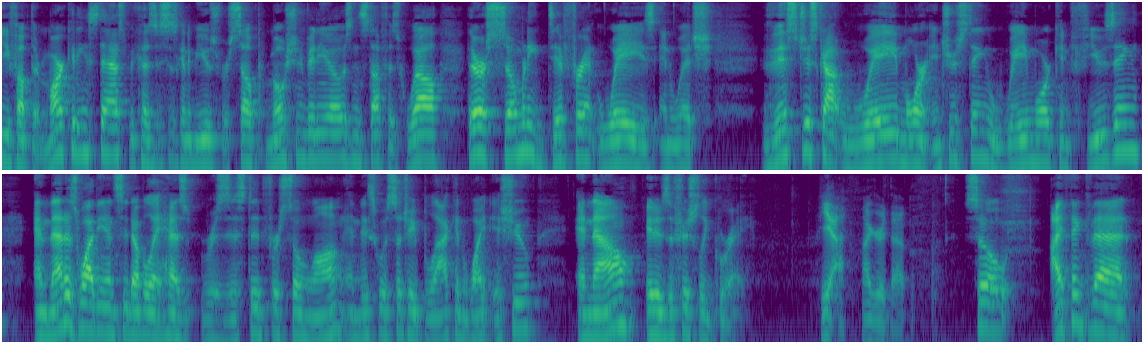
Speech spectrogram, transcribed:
beef up their marketing staffs because this is going to be used for self promotion videos and stuff as well. There are so many different ways in which this just got way more interesting, way more confusing, and that is why the NCAA has resisted for so long. And this was such a black and white issue, and now it is officially gray. Yeah, I agree with that. So I think that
